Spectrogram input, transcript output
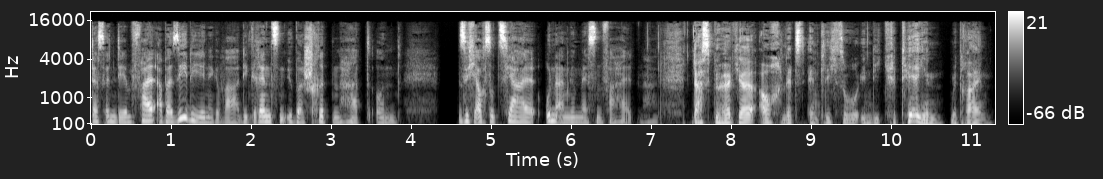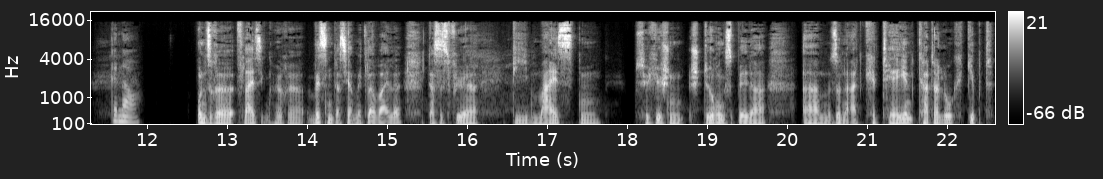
dass in dem Fall aber sie diejenige war, die Grenzen überschritten hat und sich auch sozial unangemessen verhalten hat. Das gehört ja auch letztendlich so in die Kriterien mit rein. Genau. Unsere fleißigen Hörer wissen das ja mittlerweile, dass es für die meisten psychischen Störungsbilder ähm, so eine Art Kriterienkatalog gibt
